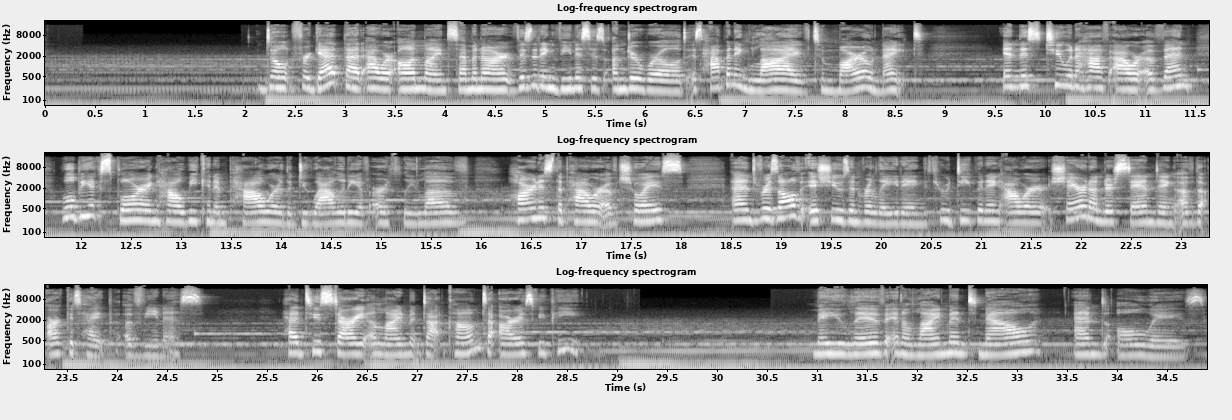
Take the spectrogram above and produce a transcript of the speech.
Don't forget that our online seminar, Visiting Venus's Underworld, is happening live tomorrow night. In this two and a half hour event, we'll be exploring how we can empower the duality of earthly love, harness the power of choice, and resolve issues in relating through deepening our shared understanding of the archetype of Venus. Head to starryalignment.com to RSVP. May you live in alignment now and always.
